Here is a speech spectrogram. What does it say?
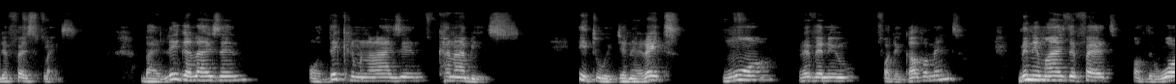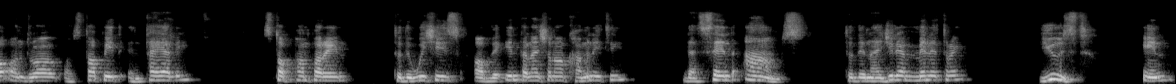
the first place. By legalizing or decriminalizing cannabis, it will generate more revenue for the government, minimize the effect of the war on drugs or stop it entirely, stop pampering to the wishes of the international community that send arms to the Nigerian military used in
